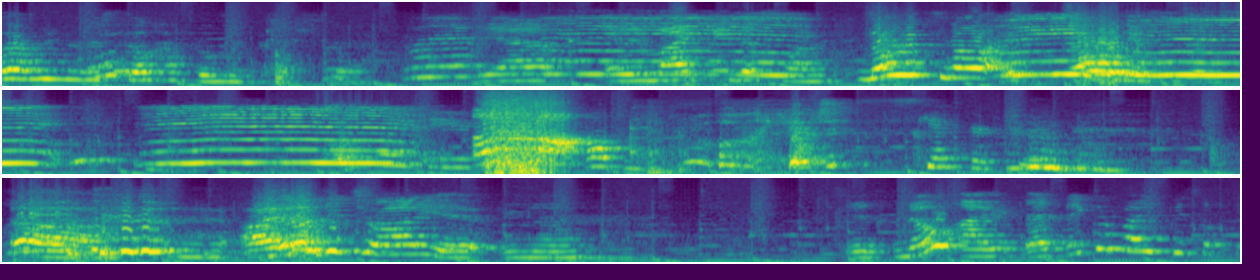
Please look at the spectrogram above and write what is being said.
that means we still have the licorice there. Yeah, and it might be this one. No, it's not. It's, oh, yes, it is. Okay. Ah! Oh my gosh, it's scared. Uh, I I have don't. to try it, you know. And, no, I, I think it might be something else.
